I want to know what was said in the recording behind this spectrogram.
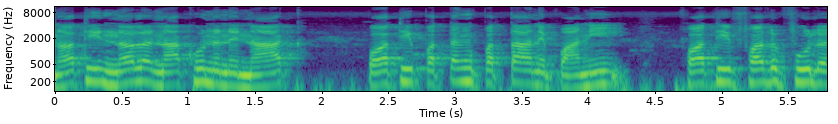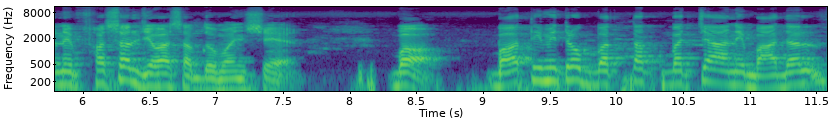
નથી નલ, નાખૂન અને નાક પથી પતંગ, પત્તા અને પાની ફથી ફળ, ફૂલ અને ફસલ જેવા શબ્દો બનશે. બ. બથી મિત્રો બત્તક બચ્ચા અને બાદલ.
